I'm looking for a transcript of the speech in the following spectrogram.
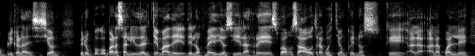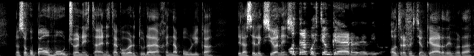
complica la decisión. Pero un poco para salir del tema de, los medios y de las redes, vamos a otra cuestión que nos, que, a, la, cual le, nos ocupamos mucho en esta, en esta cobertura de agenda pública de las elecciones. Otra cuestión que arde, digo. Otra cuestión que arde, es verdad.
